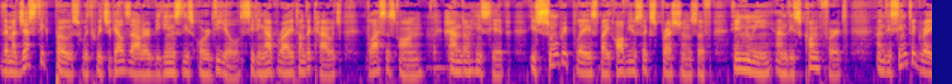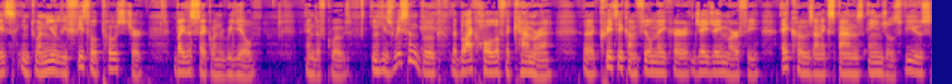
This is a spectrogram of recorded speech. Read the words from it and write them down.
The majestic pose with which Geldzahler begins this ordeal, sitting upright on the couch, glasses on, hand on his hip, is soon replaced by obvious expressions of ennui and discomfort, and disintegrates into a nearly fetal posture by the second reel. End of quote. In his recent book, The Black Hole of the Camera, uh, critic and filmmaker J.J. Murphy echoes and expands Angell's views,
